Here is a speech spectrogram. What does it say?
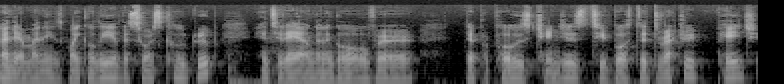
Hi there, my name is Michael Lee of the Source Code Group, and today I'm going to go over the proposed changes to both the directory page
